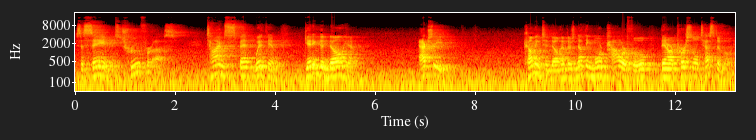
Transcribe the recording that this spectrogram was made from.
It's the same, it's true for us. Time spent with Him, getting to know Him, actually coming to know Him, there's nothing more powerful than our personal testimony.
